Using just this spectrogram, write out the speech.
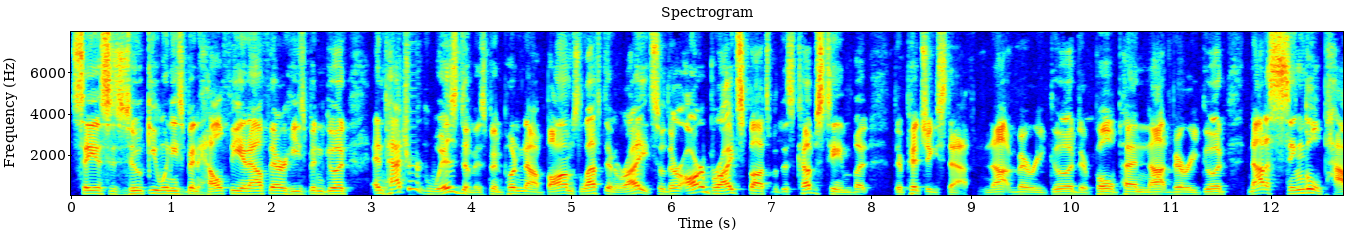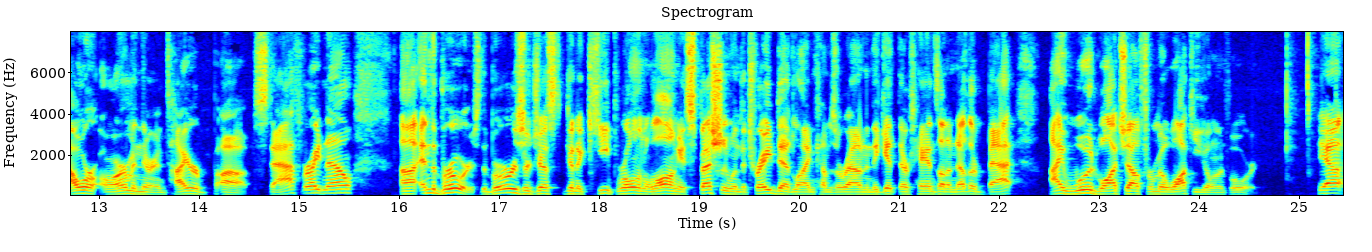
Seiya Suzuki, when he's been healthy and out there, he's been good. And Patrick Wisdom has been putting out bombs left and right. So there are bright spots with this Cubs team, but their pitching staff, not very good. Their bullpen, not very good. Not a single power arm in their entire uh, staff right now. Uh, and the Brewers. The Brewers are just going to keep rolling along, especially when the trade deadline comes around and they get their hands on another bat. I would watch out for Milwaukee going forward. Yeah,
